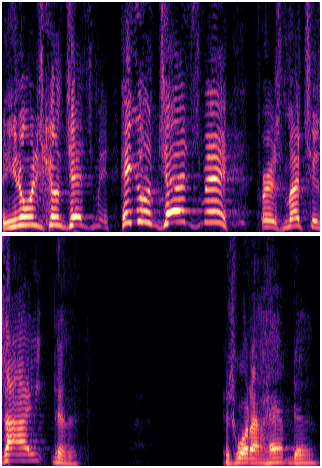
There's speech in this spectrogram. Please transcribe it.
And you know what he's going to judge me? He's going to judge me for as much as I ain't done as what I have done.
